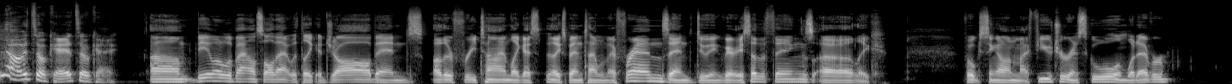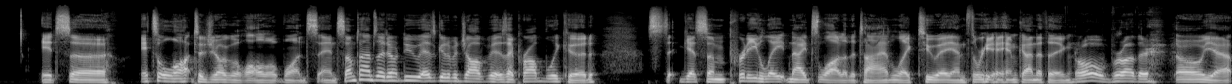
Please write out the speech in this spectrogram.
No, it's okay. It's okay. Um, being able to balance all that with like a job and other free time, like I like spend time with my friends and doing various other things, uh, like focusing on my future and school and whatever. It's uh, it's a lot to juggle all at once, and sometimes I don't do as good of a job of it as I probably could. St- get some pretty late nights a lot of the time, like 2 a.m., 3 a.m. kind of thing. Oh, brother. Oh yeah,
